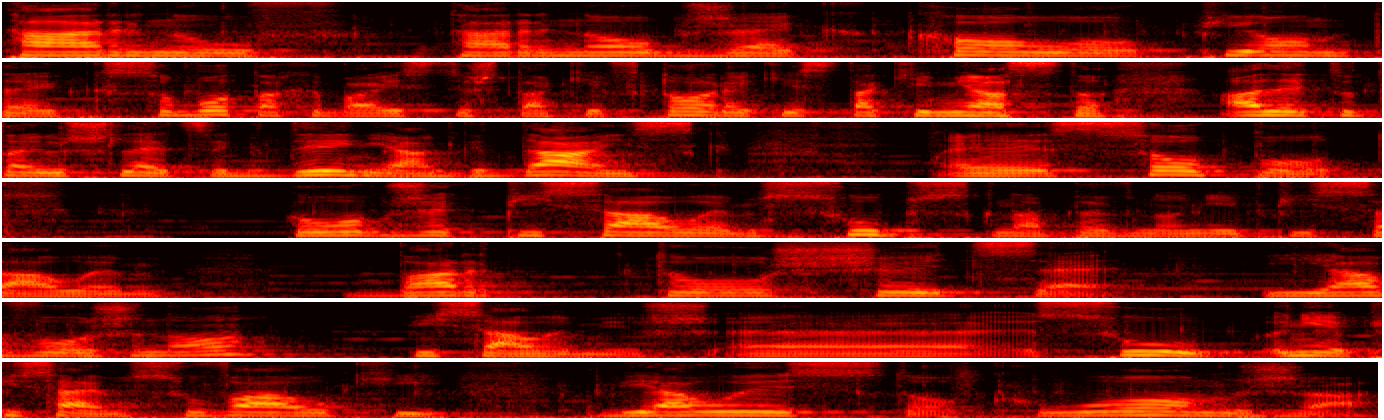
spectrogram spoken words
Tarnów, Tarnobrzeg, Koło, Piątek, Sobota chyba jest też takie, Wtorek jest takie miasto, ale tutaj już lecę. Gdynia, Gdańsk, Sopot, Kołobrzeg pisałem, Słupsk na pewno nie pisałem, Bartoszyce, Jaworzno. Pisałem już, e, Słup, nie pisałem, Suwałki, Białystok, Łomża,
